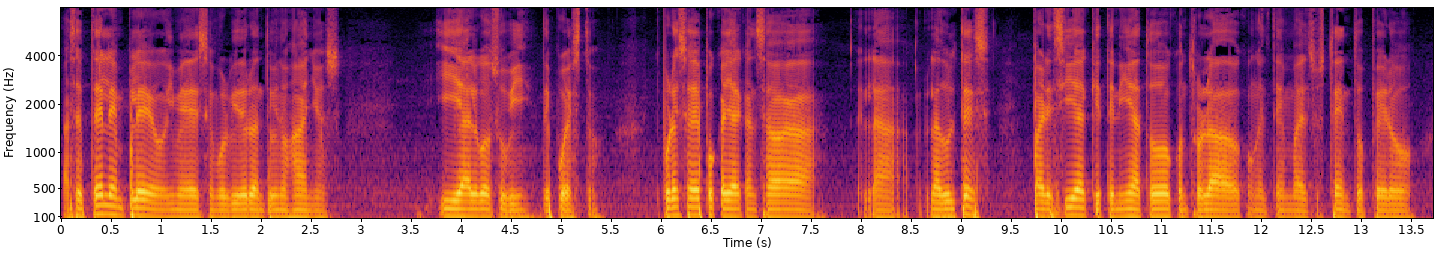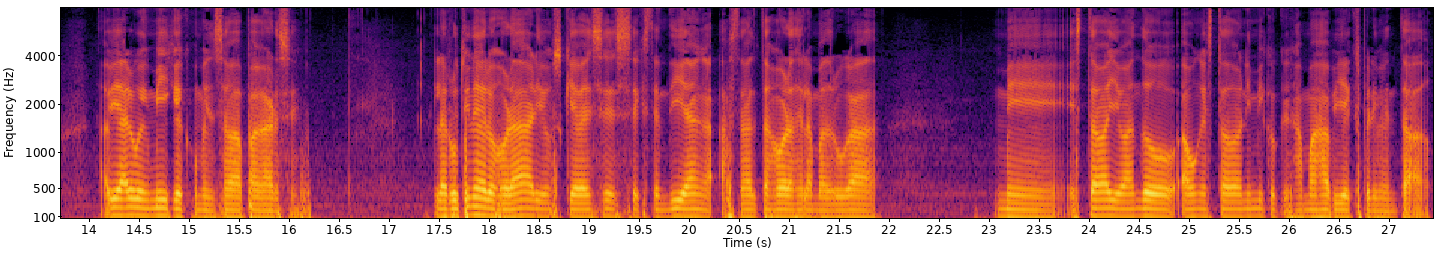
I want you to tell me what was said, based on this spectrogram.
Acepté el empleo y me desenvolví durante unos años y algo subí de puesto. Por esa época ya alcanzaba la, la adultez Parecía que tenía todo controlado con el tema del sustento, pero había algo en mí que comenzaba a apagarse. La rutina de los horarios, que a veces se extendían hasta altas horas de la madrugada, me estaba llevando a un estado anímico que jamás había experimentado.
